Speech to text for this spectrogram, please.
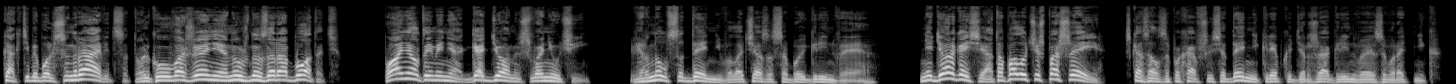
как тебе больше нравится, только уважение нужно заработать. Понял ты меня, гаденыш вонючий?» Вернулся Дэнни, волоча за собой Гринвея. «Не дергайся, а то получишь по шее», — сказал запыхавшийся Дэнни, крепко держа Гринвея за воротник.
